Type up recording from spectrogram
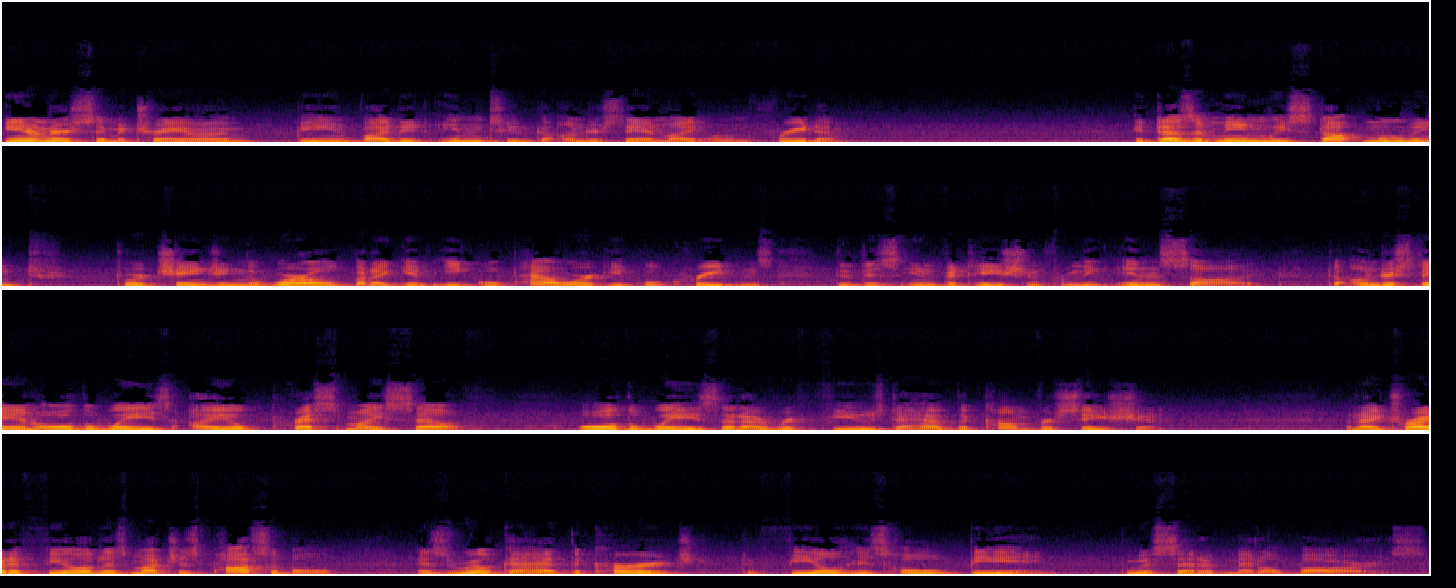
inner symmetry am I being invited into to understand my own freedom? It doesn't mean we stop moving toward changing the world, but I give equal power, equal credence to this invitation from the inside to understand all the ways I oppress myself, all the ways that I refuse to have the conversation. And I try to feel it as much as possible as Rilke had the courage to feel his whole being through a set of metal bars.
